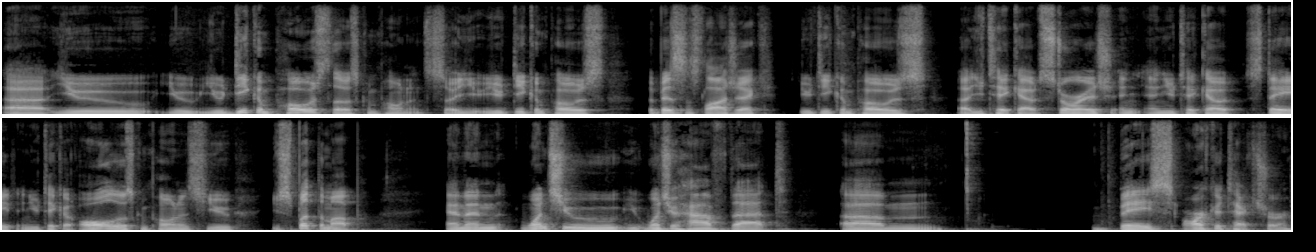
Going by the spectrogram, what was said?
Uh, you you you decompose those components. So you, you decompose the business logic, you decompose, uh, you take out storage, and, and you take out state, and you take out all those components. You you split them up, and then once you, once you have that um, base architecture,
